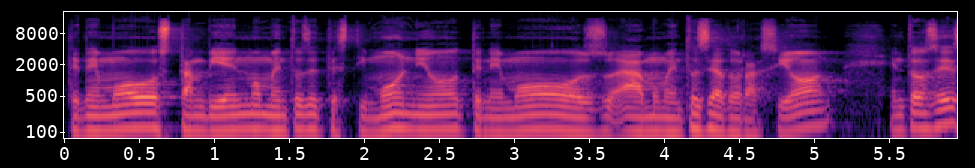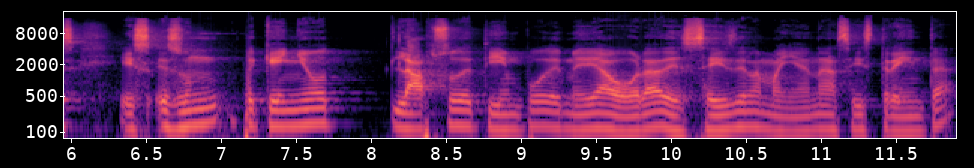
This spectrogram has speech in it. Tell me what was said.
tenemos también momentos de testimonio, tenemos ah, momentos de adoración. Entonces es, es un pequeño lapso de tiempo de media hora, de 6 de la mañana a 6.30.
